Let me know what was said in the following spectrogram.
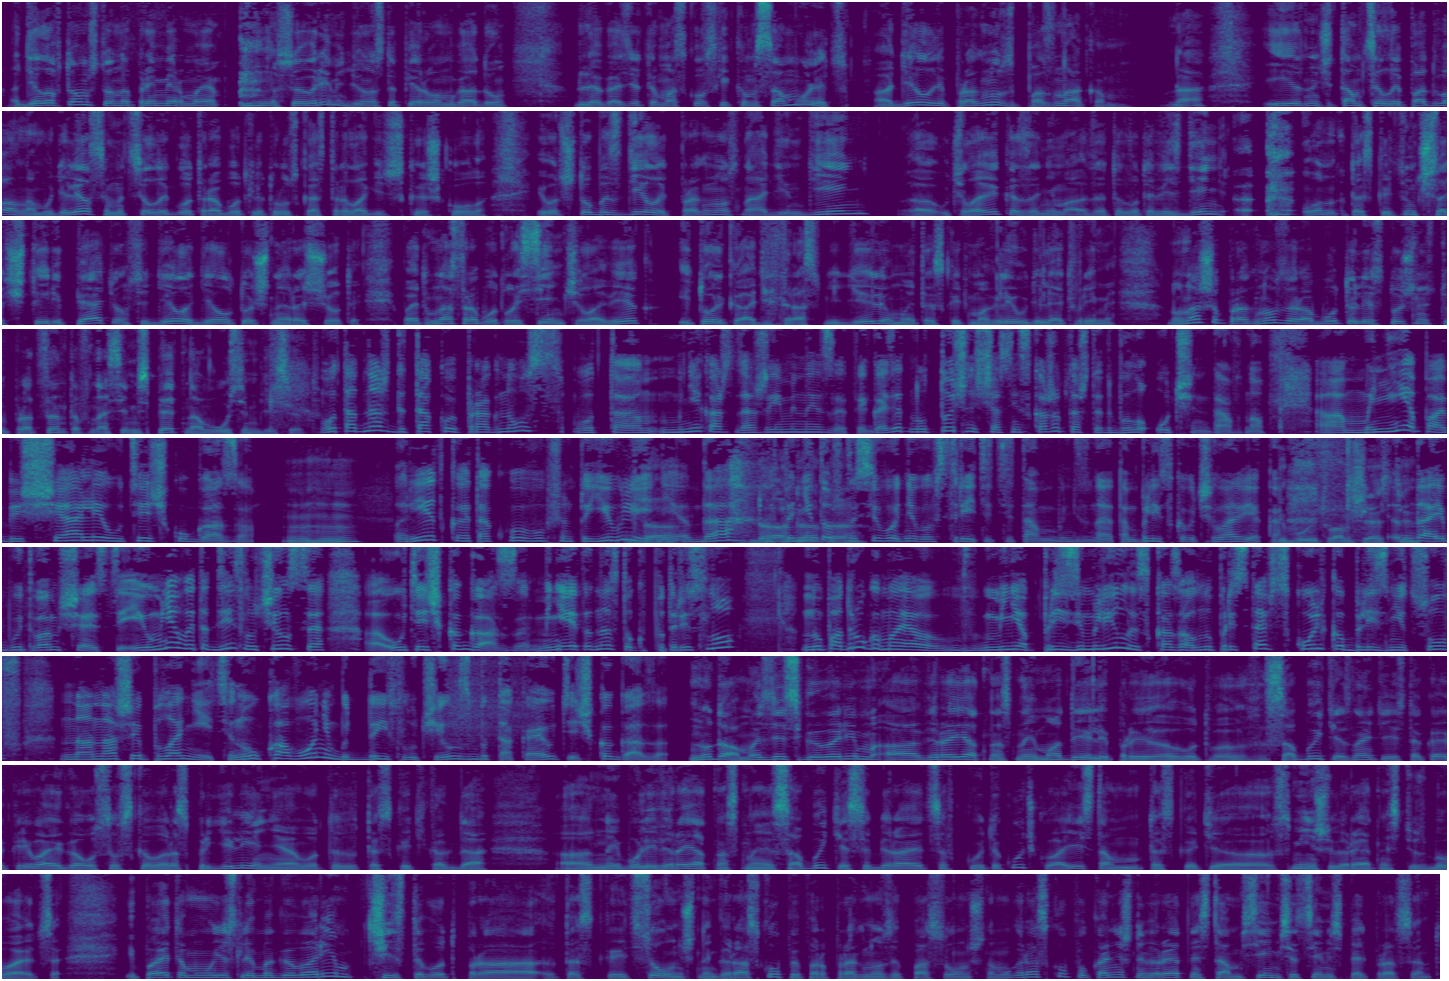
Дело в том, что, например, мы в свое время, в 91 году, для газеты «Московский комсомолец» делали прогнозы по знакам да, и, значит, там целый подвал нам уделялся, мы целый год работали, это русская астрологическая школа, и вот чтобы сделать прогноз на один день, э, у человека занимал это вот весь день, он, так сказать, ну, часа 4-5 он сидел и делал точные расчеты. Поэтому у нас работало 7 человек, и только один раз в неделю мы, так сказать, могли уделять время. Но наши прогнозы работали с точностью процентов на 75, на 80. Вот однажды такой прогноз, вот э, мне кажется, даже именно из этой газеты, ну точно сейчас не скажу, потому что это было очень давно, мне пообещали утечку газа. Угу редкое такое, в общем-то, явление, да? да? Это да, не да, то, да. что сегодня вы встретите там, не знаю, там близкого человека. И будет вам счастье. Да, и будет вам счастье. И у меня в этот день случился а, утечка газа. Меня это настолько потрясло, но подруга моя меня приземлила и сказала, ну, представь, сколько близнецов на нашей планете. Ну, у кого-нибудь, да и случилась бы такая утечка газа. Ну да, мы здесь говорим о вероятностной модели вот, события. Знаете, есть такая кривая гауссовского распределения, вот, э, так сказать, когда а, наиболее вероятностные события собираются в какую-то кучку, а есть там, так сказать, э, с меньшей вероятностью сбываются. И поэтому, если мы говорим чисто вот про, так сказать, солнечный гороскоп и про прогнозы по солнечному гороскопу, конечно, вероятность там 70-75%.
